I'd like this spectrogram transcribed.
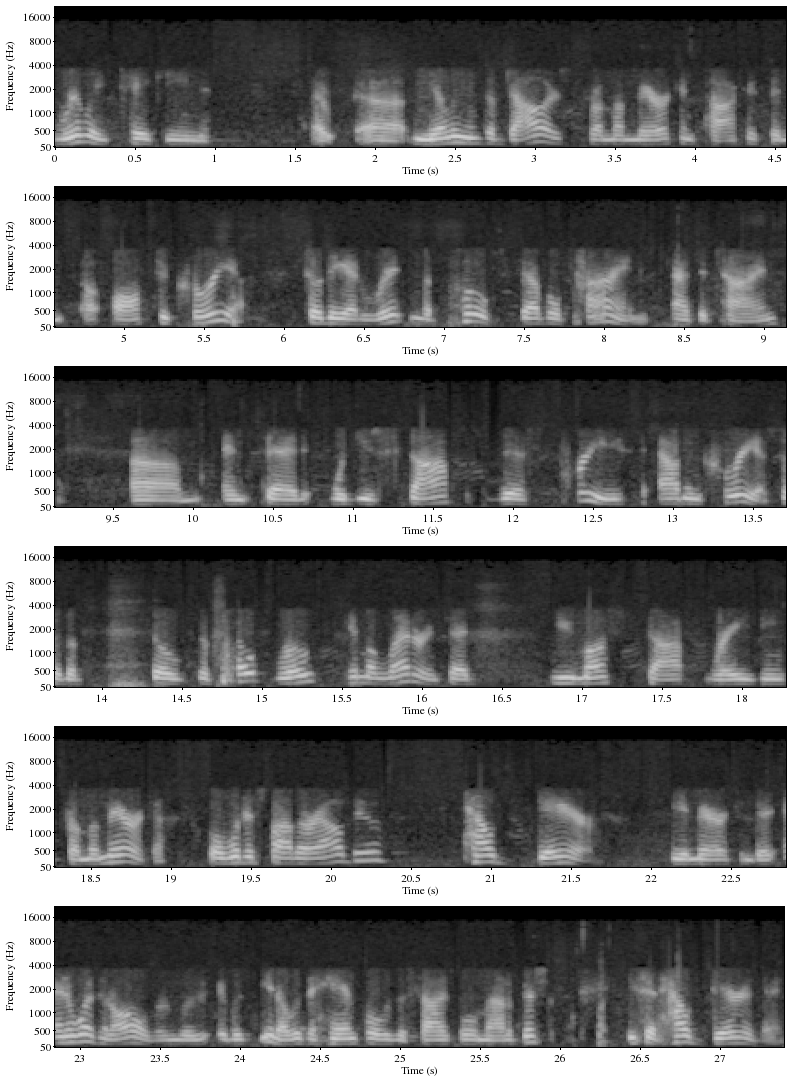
really taking uh, millions of dollars from American pockets and uh, off to Korea. So they had written the Pope several times at the time um, and said, "Would you stop this priest out in Korea?" So the so the Pope wrote him a letter and said, "You must stop raising from America." Well, what does Father Al do? How dare the American and it wasn't all of them. It was you know it was a handful, it was a sizable amount of bishops. He said, "How dare they?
